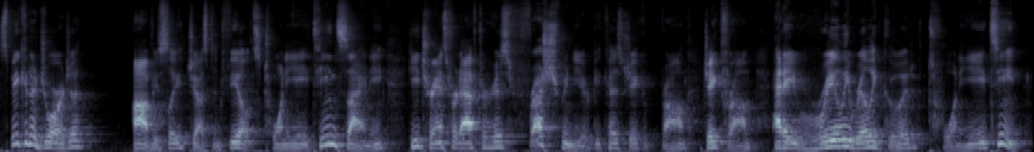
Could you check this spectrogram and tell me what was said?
Speaking of Georgia, Obviously, Justin Fields, 2018 signee, he transferred after his freshman year because Jake Fromm, Jake Fromm had a really, really good 2018.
